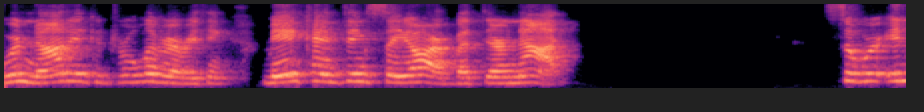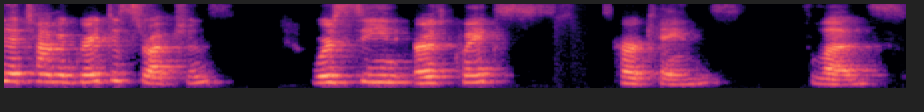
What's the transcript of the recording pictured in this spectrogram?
We're not in control of everything. Mankind thinks they are, but they're not. So we're in a time of great disruptions. We're seeing earthquakes, hurricanes, floods,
